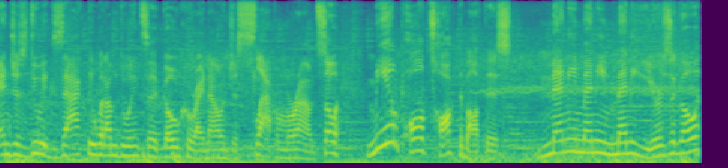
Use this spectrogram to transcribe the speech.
and just do exactly what I'm doing to Goku right now and just slap him around. So me and Paul talked about this many, many, many years ago,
